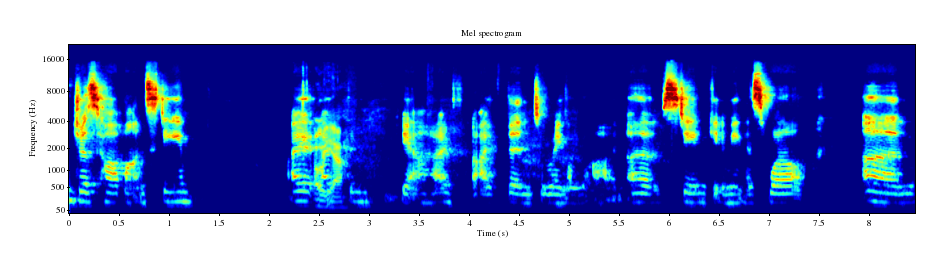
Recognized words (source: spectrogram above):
Just hop on Steam. I, Oh, I've yeah. Been, yeah, I've I've been doing a lot of Steam gaming as well. Um,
